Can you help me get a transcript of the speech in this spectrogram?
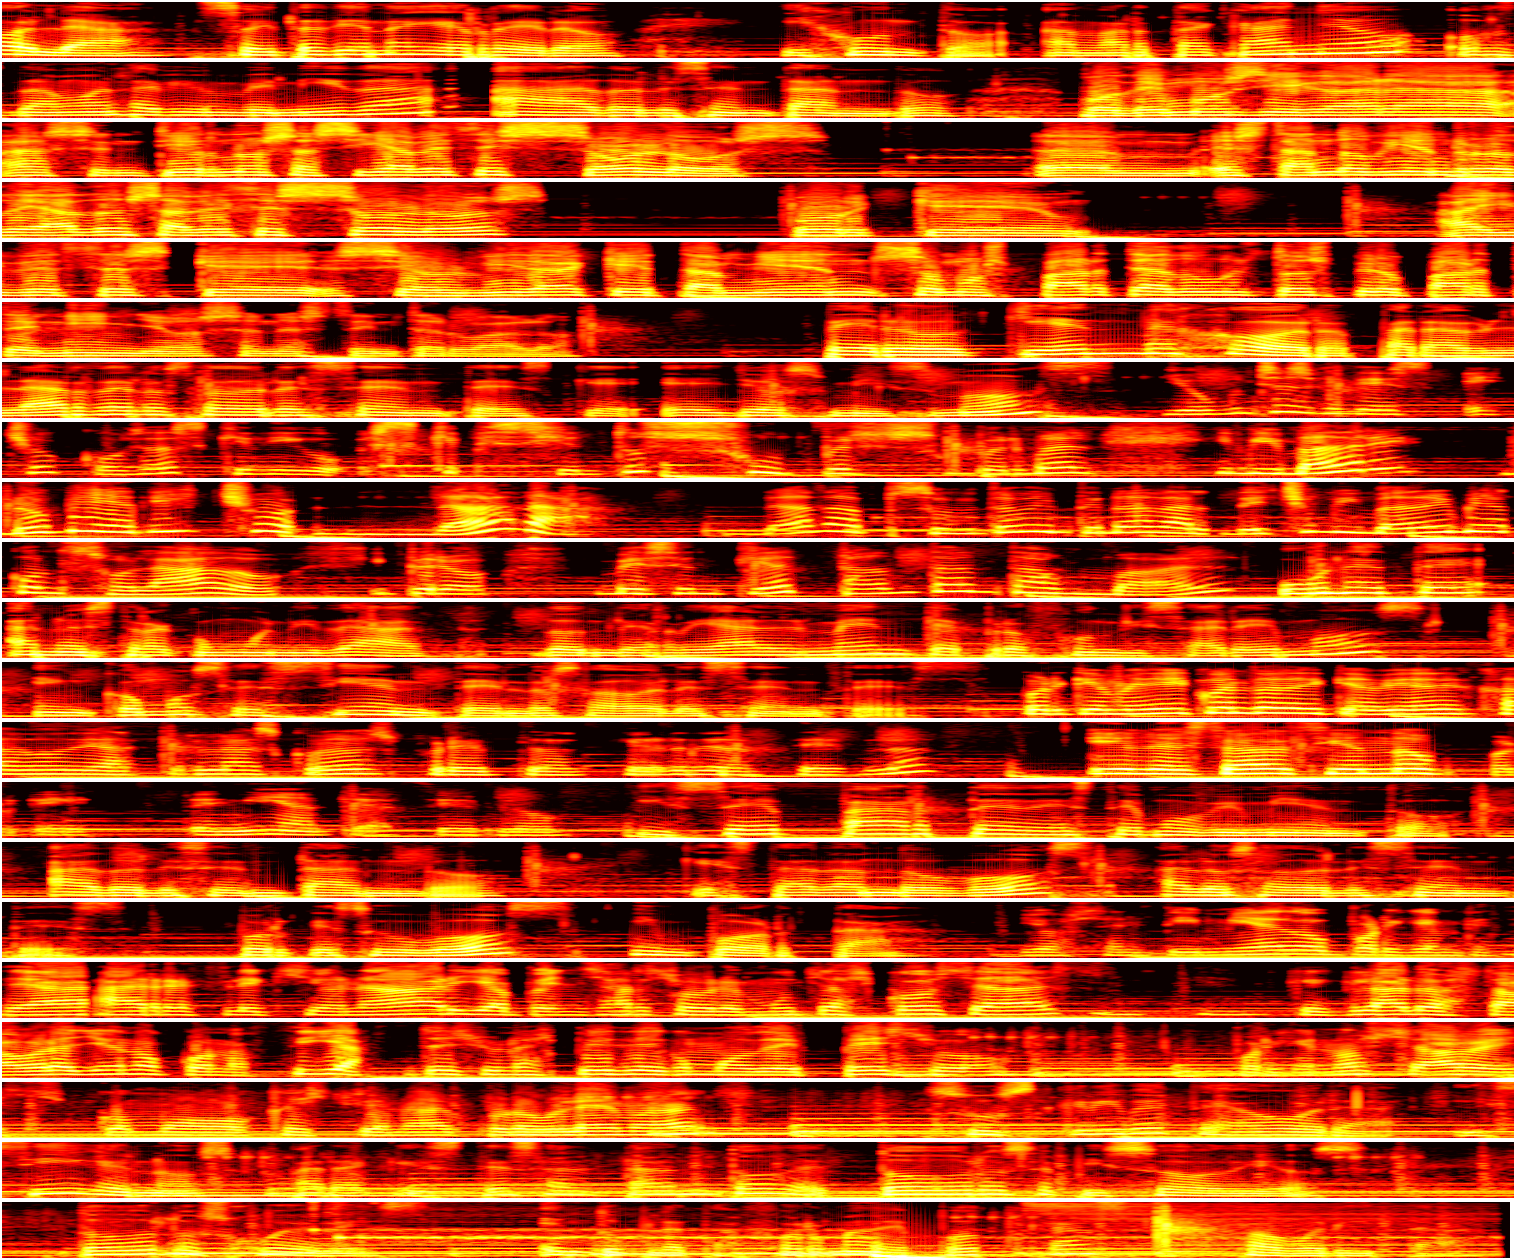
Hola, soy Tatiana Guerrero y junto a Marta Caño os damos la bienvenida a Adolescentando. Podemos llegar a, sentirnos así a veces solos, em, estando bien rodeados a veces solos, porque hay veces que se olvida que también somos parte adultos pero parte niños en este intervalo. Pero ¿quién mejor para hablar de los adolescentes que ellos mismos? Yo muchas veces he hecho cosas que digo, es que me siento súper, súper mal. Y mi madre no me ha dicho nada. Nada, absolutamente nada. De hecho, mi madre me ha consolado. Y pero me sentía tan, tan, tan mal. Únete a nuestra comunidad, donde realmente profundizaremos en cómo se sienten los adolescentes. Porque me di cuenta de que había dejado de hacer las cosas por el placer de hacerlas. Y lo estaba haciendo porque tenía que hacerlo. Y sé parte de este movimiento, Adolescentando, que está dando voz a los adolescentes, porque su voz importa. Yo sentí miedo porque empecé a reflexionar y a pensar sobre muchas cosas que claro, hasta ahora yo no conocía. Entonces una especie como de peso porque no sabes cómo gestionar problemas. Suscríbete ahora y síguenos para que estés al tanto de todos los episodios, todos los jueves, en tu plataforma de podcast favorita.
